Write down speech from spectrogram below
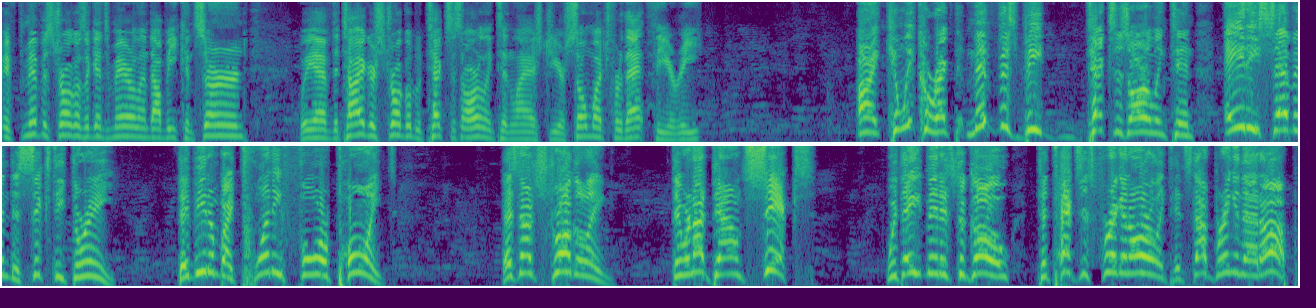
if Memphis struggles against Maryland, I'll be concerned. We have the Tigers struggled with Texas Arlington last year. So much for that theory. All right, can we correct? Memphis beat Texas Arlington 87 to 63. They beat them by 24 points. That's not struggling. They were not down six with eight minutes to go to Texas friggin' Arlington. Stop bringing that up.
